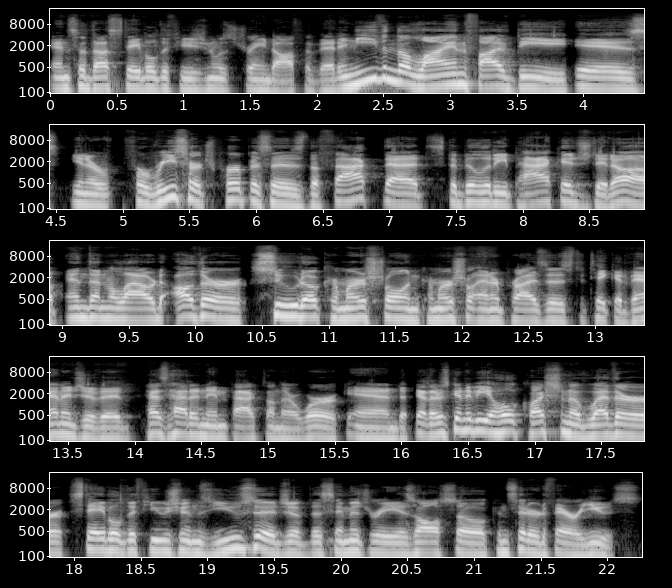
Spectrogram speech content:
And so thus stable diffusion was trained off of it. And even the LAION 5B is, you know, for research purposes, the fact that stability packaged it up and then allowed other pseudo commercial and commercial enterprises to take advantage of it has had an impact on their work. And yeah, there's going to be a whole question of whether stable diffusion's usage of this imagery is also considered fair use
